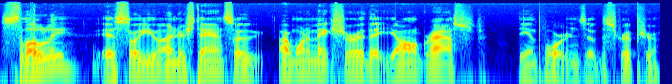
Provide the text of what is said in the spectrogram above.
slowly, is so you understand. So I want to make sure that y'all grasp the importance of the scripture.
